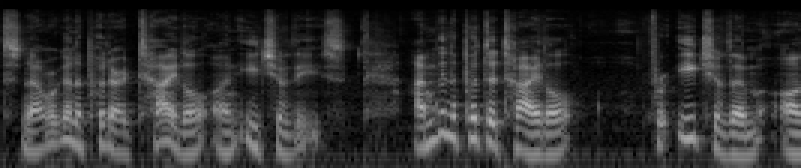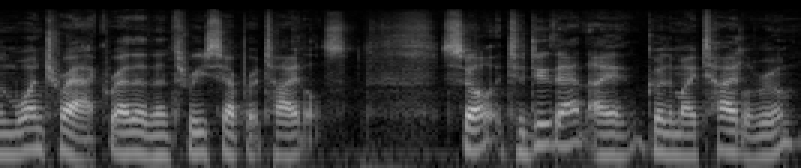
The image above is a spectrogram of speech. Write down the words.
So now we're going to put our title on each of these. I'm going to put the title for each of them on one track rather than three separate titles. So to do that, I go to my title room,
